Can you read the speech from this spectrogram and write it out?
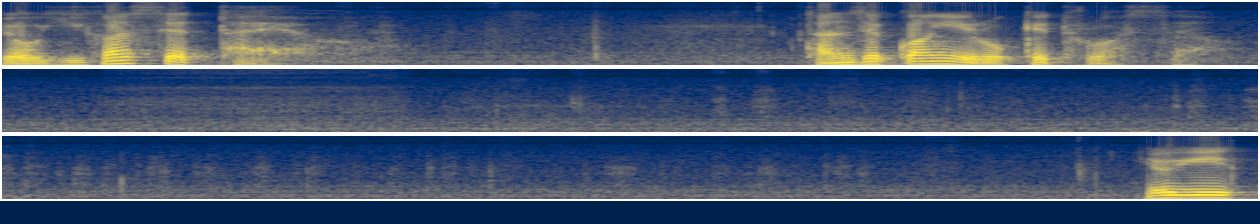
여기가 세타예요. 단색광이 이렇게 들어왔어요. 여기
